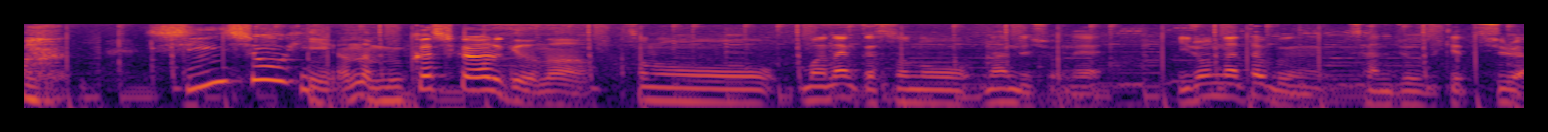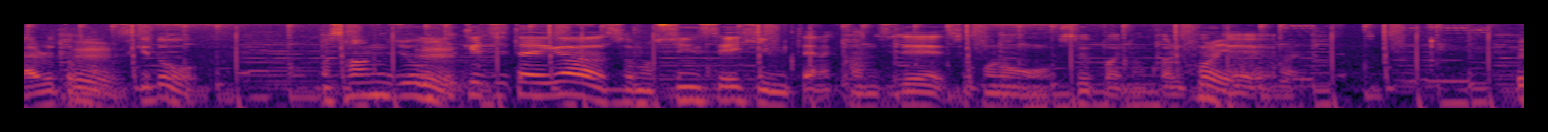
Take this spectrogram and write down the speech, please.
新商品？あんな昔からあるけどな。そのまあなんかそのなんでしょうね。いろんな多分三条漬けって種類あると思うんですけど、まあ三条漬け自体がその新製品みたいな感じでそこのスーパーに置かれてて、はいはいはい。え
